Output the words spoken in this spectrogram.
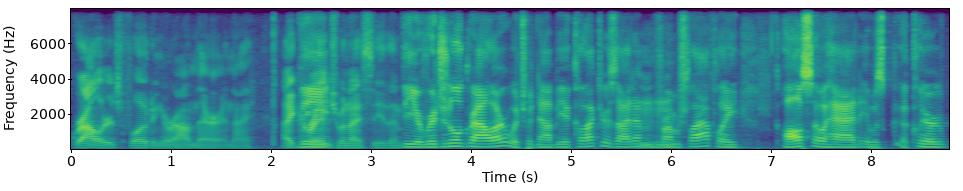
growlers floating around there, and I I The- cringe when I see them. The original growler, which would now be a collector's item Mm-hmm. from Schlafly, also had it was a clear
